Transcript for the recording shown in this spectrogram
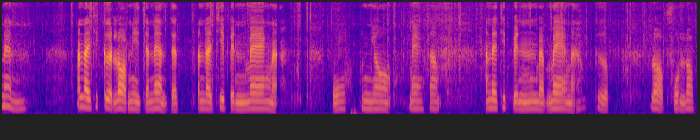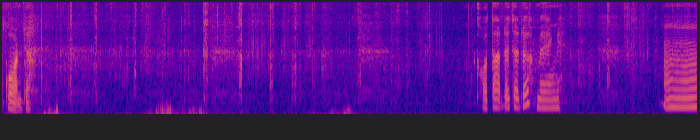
แน่น อันใดที่เกิดรอบนี้จะแน่นแต่ อันใดที่เป็นแมงนะ่ะ โอ้พึ่งยอกแมงซ้ำอันใดที่เป็นแบบแมงนะ่ะ เกือบรอบฝนรอบก่อนจ้ะขอตัดได้จ้ะเด้อแมงนี่อืม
